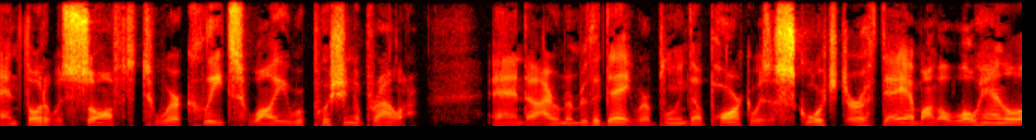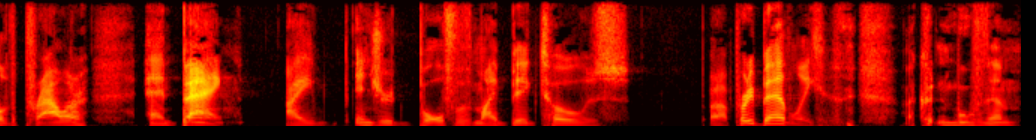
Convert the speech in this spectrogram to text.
and thought it was soft to wear cleats while you were pushing a prowler. And uh, I remember the day we are at Bloomingdale Park. It was a scorched earth day. I'm on the low handle of the prowler, and bang! I injured both of my big toes uh, pretty badly. I couldn't move them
